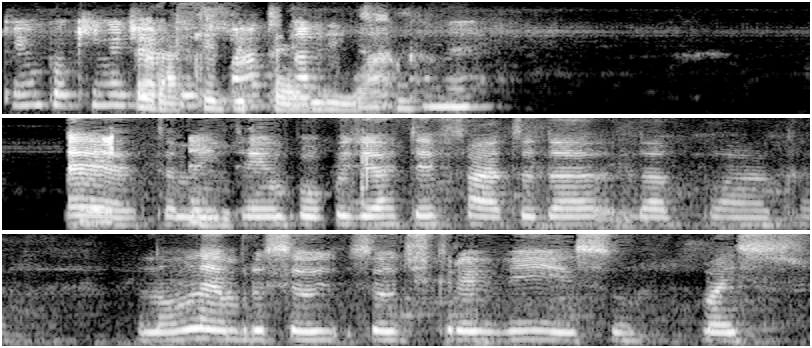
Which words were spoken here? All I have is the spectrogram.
Tem um pouquinho de Será que é de artefato da pele isso? placa, né? É, também tem um pouco de artefato da, da placa. Eu não lembro se eu, se eu descrevi isso, mas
